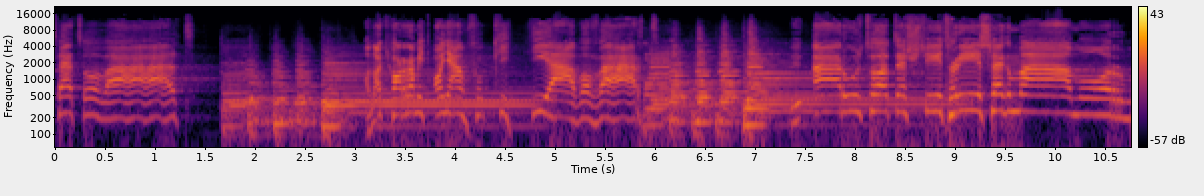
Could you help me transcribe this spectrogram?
tetovált. A nagy harramit anyám fog ki, hiába várt. Ő árulta a testét részeg mámorban.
